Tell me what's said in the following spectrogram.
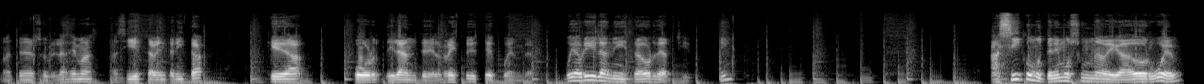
mantener sobre las demás. Así esta ventanita queda por delante del resto y ustedes pueden ver. Voy a abrir el administrador de archivos. Así como tenemos un navegador web,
